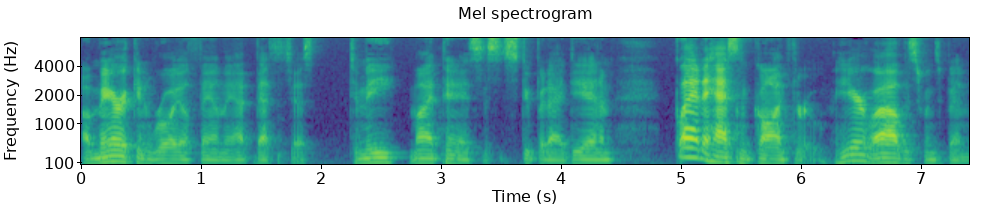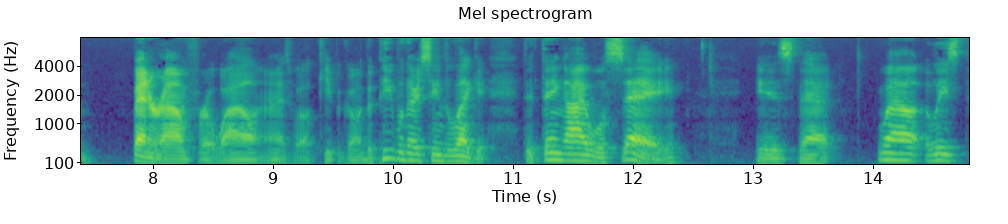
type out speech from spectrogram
American royal family that's just to me, my opinion, it's just a stupid idea, and I'm glad it hasn't gone through. Here, well, this one's been been around for a while, and I might as well keep it going. The people there seem to like it. The thing I will say is that, well, at least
